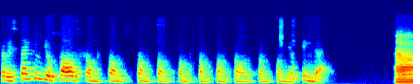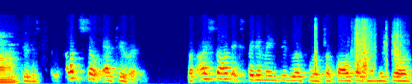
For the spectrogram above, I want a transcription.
So it's taking your pulse from from from from from from from from, from, from your finger. Uh, and into the not so accurate. But I started experimenting with with the pulse rate monitor,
